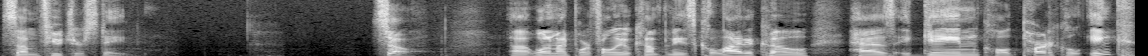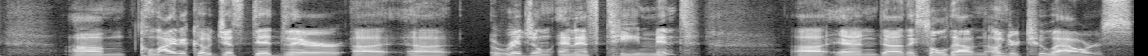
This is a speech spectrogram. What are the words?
some future state. So, uh, one of my portfolio companies, Kaleido, has a game called Particle Ink. Um, Kaleido just did their uh, uh, original NFT mint uh, and uh, they sold out in under two hours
